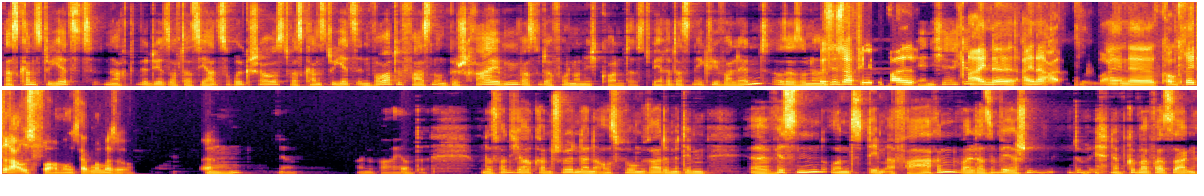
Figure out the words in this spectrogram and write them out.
was kannst du jetzt, nach, wenn du jetzt auf das Jahr zurückschaust, was kannst du jetzt in Worte fassen und beschreiben, was du davor noch nicht konntest? Wäre das ein Äquivalent oder so eine Das ist auf jeden Fall eine, eine, eine konkretere Ausformung, sagen wir mal so. Mhm. Ja, eine Variante. Und das fand ich auch ganz schön, deine Ausführung gerade mit dem äh, Wissen und dem Erfahren, weil da sind wir ja schon, dann kann man fast sagen,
